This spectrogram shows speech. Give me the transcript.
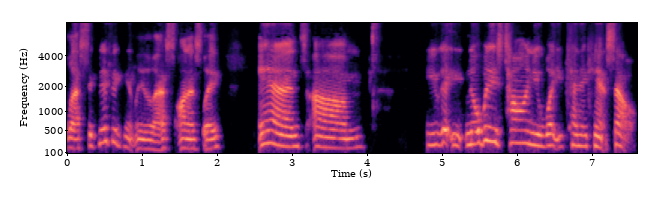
less significantly less honestly and um you get nobody's telling you what you can and can't sell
